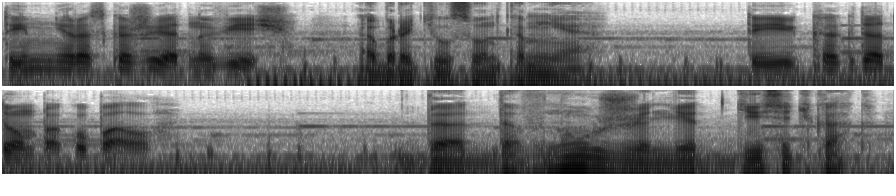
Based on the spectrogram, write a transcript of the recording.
Ты мне расскажи одну вещь. Обратился он ко мне. Ты когда дом покупал? Да давно уже, лет десять как.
